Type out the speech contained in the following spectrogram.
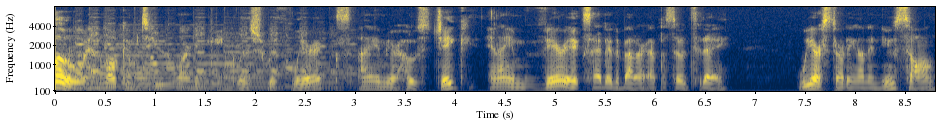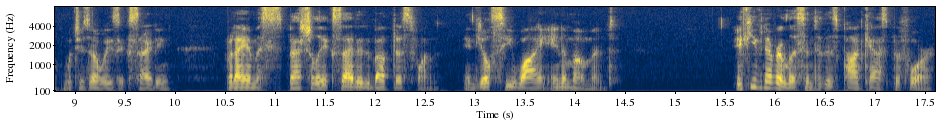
Hello, and welcome to Learning English with Lyrics. I am your host, Jake, and I am very excited about our episode today. We are starting on a new song, which is always exciting, but I am especially excited about this one, and you'll see why in a moment. If you've never listened to this podcast before,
